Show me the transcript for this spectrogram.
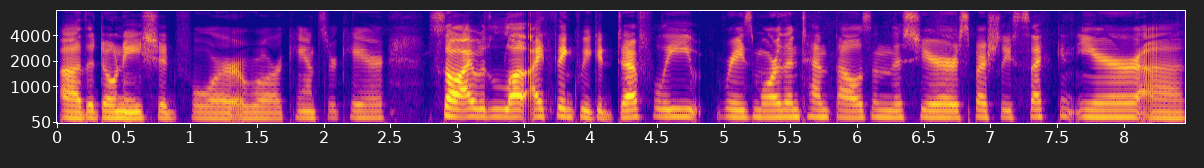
uh, the donation for Aurora Cancer Care. So I would love. I think we could definitely raise more than 10,000 this year, especially second year. Uh,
